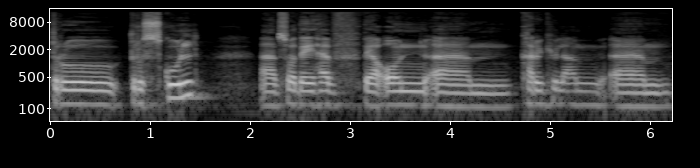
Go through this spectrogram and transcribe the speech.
through through school. Uh, so they have their own um, curriculum, um,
